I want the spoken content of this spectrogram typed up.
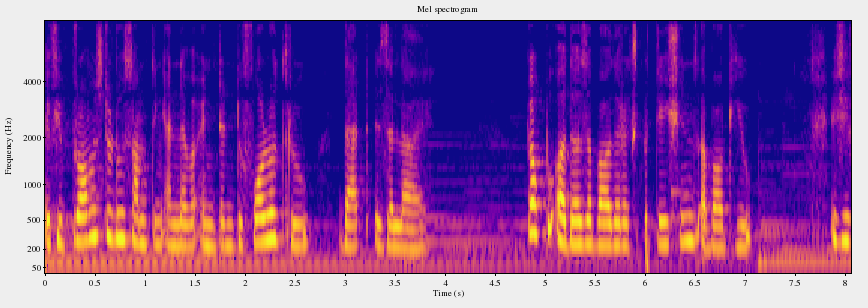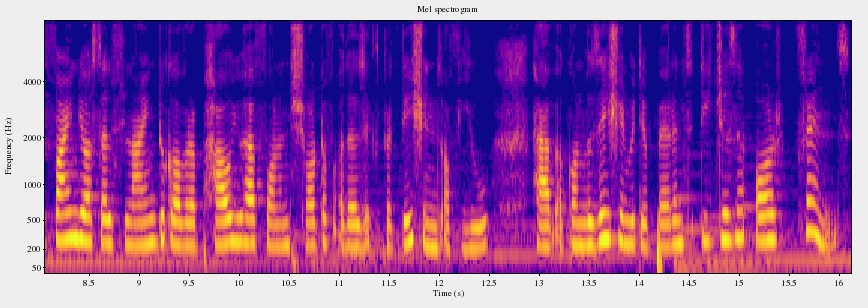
If you promise to do something and never intend to follow through, that is a lie. Talk to others about their expectations about you. If you find yourself lying to cover up how you have fallen short of others' expectations of you, have a conversation with your parents, teachers, or friends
